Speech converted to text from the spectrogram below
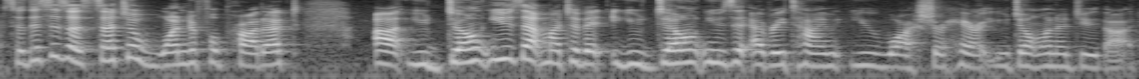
So this is a, such a wonderful product. Uh, you don't use that much of it. You don't use it every time you wash your hair. You don't want to do that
